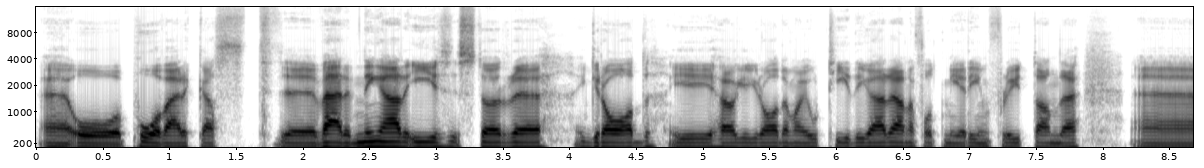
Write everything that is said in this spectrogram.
eh, och påverkas eh, värvningar i större grad, i högre grad än vad han gjort tidigare. Han har fått mer inflytande eh,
